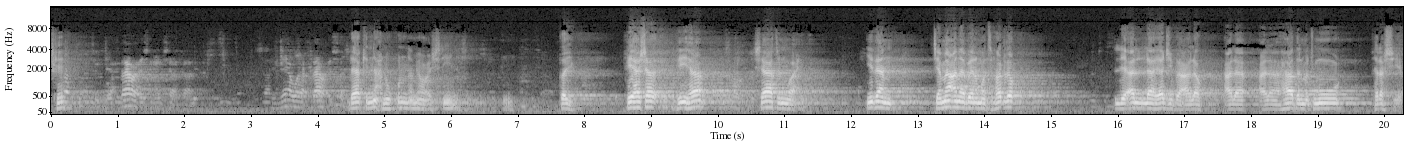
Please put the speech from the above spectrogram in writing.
كيف؟ لكن نحن قلنا 120 طيب. فيها شا... فيها شاة واحدة. إذا جمعنا بين المتفرق لئلا يجب على على على هذا المجموع ثلاث شياه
